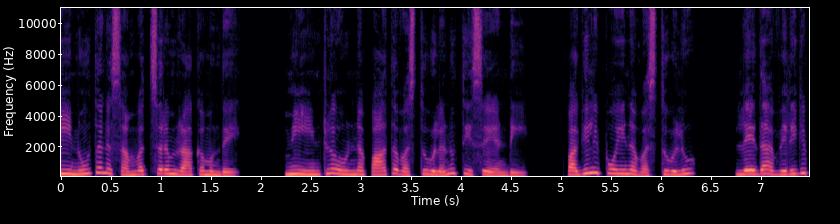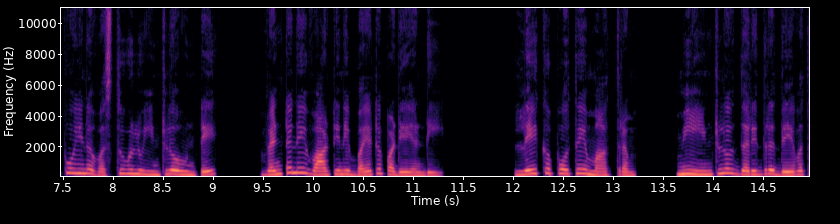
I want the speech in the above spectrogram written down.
ఈ నూతన సంవత్సరం రాకముందే మీ ఇంట్లో ఉన్న పాత వస్తువులను తీసేయండి. పగిలిపోయిన వస్తువులు లేదా విరిగిపోయిన వస్తువులు ఇంట్లో ఉంటే వెంటనే వాటిని బయటపడేయండి. లేకపోతే మాత్రం మీ ఇంట్లో దరిద్ర దేవత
